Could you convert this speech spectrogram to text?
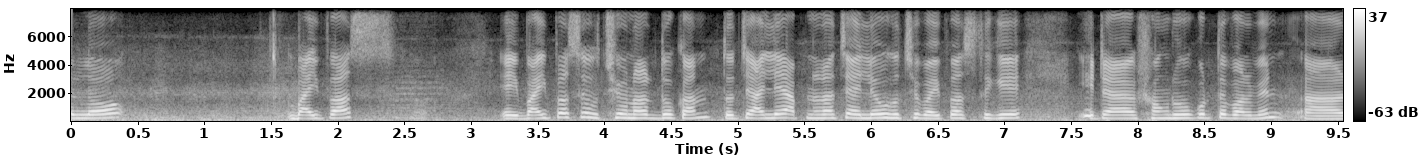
হলো বাইপাস এই বাইপাসে হচ্ছে ওনার দোকান। তো চাইলে আপনারা চাইলেও হচ্ছে বাইপাস থেকে এটা সংগ্রহ করতে পারবেন। আর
